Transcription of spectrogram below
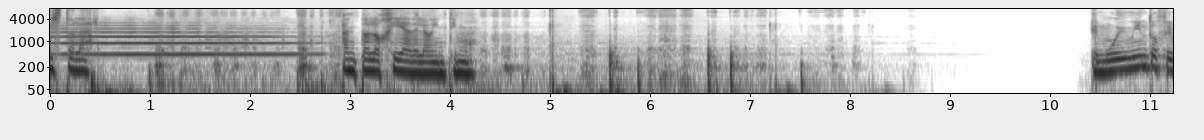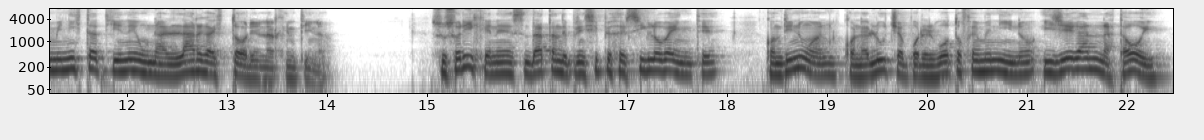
Epistolar. Antología de lo íntimo. El movimiento feminista tiene una larga historia en la Argentina. Sus orígenes datan de principios del siglo XX, continúan con la lucha por el voto femenino y llegan hasta hoy,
